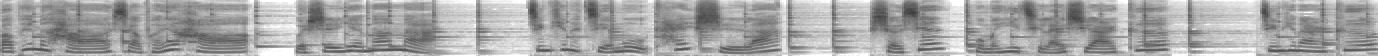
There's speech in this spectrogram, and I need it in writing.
宝贝们好，小朋友好，我是月妈妈。今天的节目开始啦！首先，我们一起来学儿歌。今天的儿歌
